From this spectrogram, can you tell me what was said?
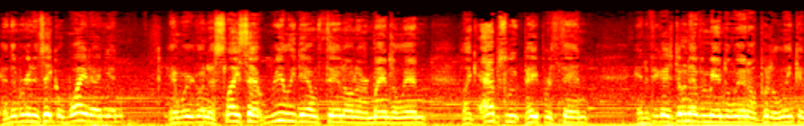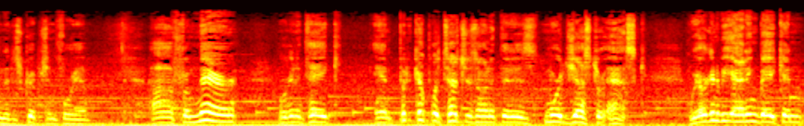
and then we're going to take a white onion and we're going to slice that really down thin on our mandolin, like absolute paper thin. And if you guys don't have a mandolin, I'll put a link in the description for you. Uh, from there, we're going to take and put a couple of touches on it that is more jester-esque. We are going to be adding bacon.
